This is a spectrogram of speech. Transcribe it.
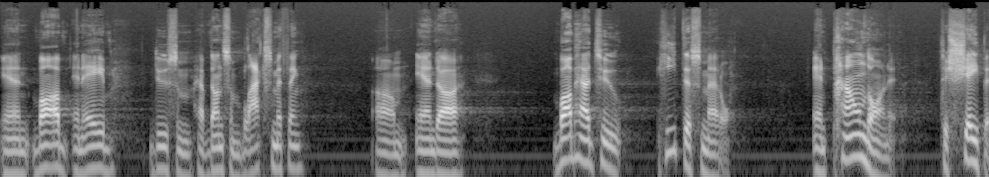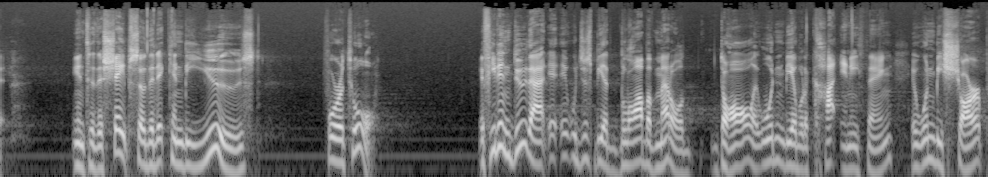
And Bob and Abe do some, have done some blacksmithing. Um, and uh, Bob had to heat this metal and pound on it to shape it into the shape so that it can be used for a tool. If he didn't do that, it, it, would just be a blob of metal, dull. It wouldn't be able to cut anything, it wouldn't be sharp.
